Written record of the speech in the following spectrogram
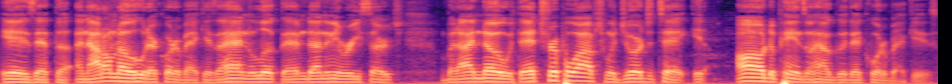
is at the. And I don't know who their quarterback is. I hadn't looked. I haven't done any research. But I know with that triple option with Georgia Tech, it all depends on how good that quarterback is.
